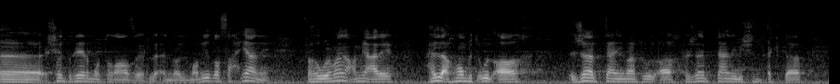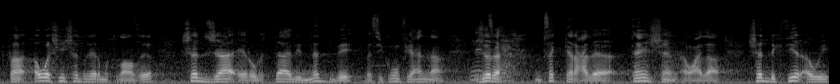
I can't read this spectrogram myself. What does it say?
آه شد غير متناظر لأنه المريضة صحيانة فهو ما عم يعرف هلا هون بتقول آخ الجانب الثاني ما بتقول آخ فالجانب الثاني بيشد أكثر فأول شيء شد غير متناظر شد جائر وبالتالي الندبة بس يكون في عندنا جرح مسكر على تنشن أو على شد كثير قوي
